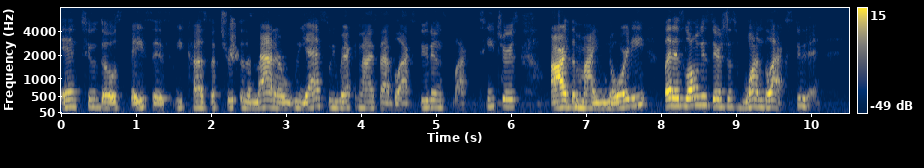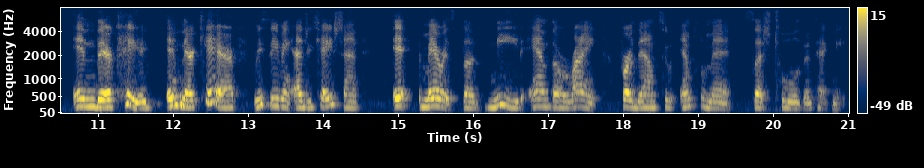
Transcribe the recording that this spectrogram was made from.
into those spaces because the truth of the matter, yes, we recognize that Black students, Black teachers are the minority, but as long as there's just one Black student in their care, in their care, receiving education, it merits the need and the right for them to implement such tools and techniques.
